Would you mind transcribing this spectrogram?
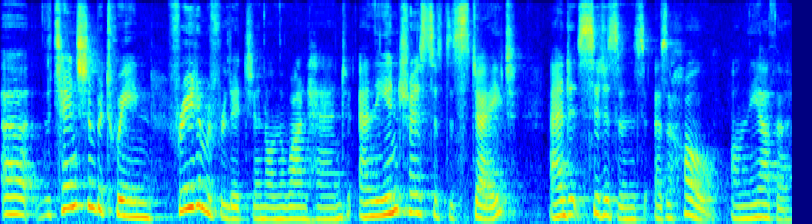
uh, the tension between freedom of religion on the one hand and the interests of the state and its citizens as a whole on the other.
